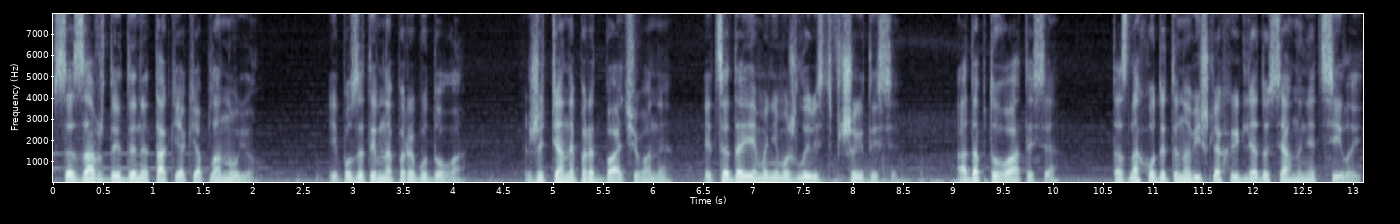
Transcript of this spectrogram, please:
все завжди йде не так, як я планую. І позитивна перебудова. Життя непередбачуване, і це дає мені можливість вчитися, адаптуватися та знаходити нові шляхи для досягнення цілей.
